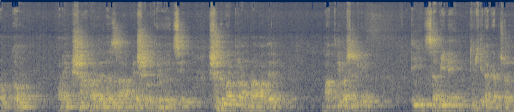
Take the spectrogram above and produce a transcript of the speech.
রক্ত অনেক শাহাদের হাজরা পেশ করতে হয়েছে। শুধুমাত্র আমরা আমাদের মাতৃভাষাকে এই জমিনে টিকিয়ে রাখার জন্য,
